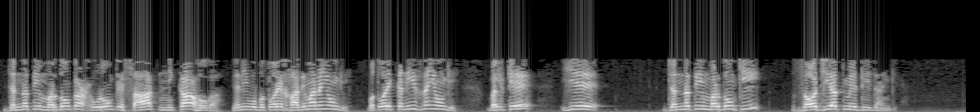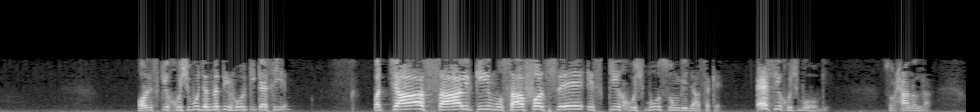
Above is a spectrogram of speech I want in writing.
جنتی مردوں کا حوروں کے ساتھ نکاح ہوگا یعنی وہ بطور خادمہ نہیں ہوں گی، بطور کنیز نہیں ہوں گی، بلکہ یہ جنتی مردوں کی زوجیت میں دی جائیں گی۔ اور اس کی خوشبو جنتی حور کی کیسی ہے؟ پچاس سال کی مسافت سے اس کی خوشبو سونگی جا سکے، ایسی خوشبو ہوگی۔ سبحان اللہ۔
